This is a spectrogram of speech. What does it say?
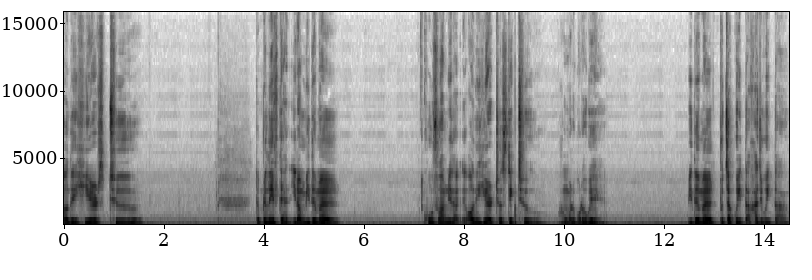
adheres to the belief that 이런 믿음을 고수합니다 adhere to stick to 한국말로 뭐라고 해 믿음을 붙잡고 있다 가지고 있다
